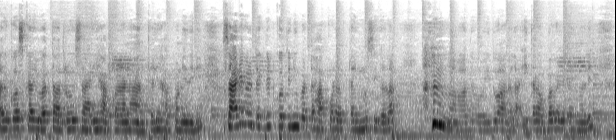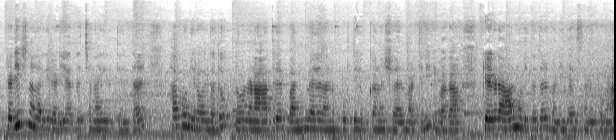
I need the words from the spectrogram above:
ಅದಕ್ಕೋಸ್ಕರ ಇವತ್ತಾದರೂ ಸ್ಯಾರಿ ಹಾಕ್ಕೊಳ್ಳೋಣ ಅಂತೇಳಿ ಹಾಕ್ಕೊಂಡಿದ್ದೀನಿ ಸ್ಯಾರಿಗಳು ತೆಗೆದಿಟ್ಕೋತೀನಿ ಬಟ್ ಹಾಕ್ಕೊಳ್ಳೋಕೆ ಟೈಮು ಸಿಗಲ್ಲ. ಅದು ಇದು ಆಗಲ್ಲ. ಈ ಥರ ಹಬ್ಬಗಳ ಟೈಮಲ್ಲಿ ಟ್ರೆಡಿಷ್ನಲ್ ಆಗಿ ರೆಡಿ ಆದರೆ ಚೆನ್ನಾಗಿರುತ್ತೆ ಅಂತೇಳಿ ಹಾಕ್ಕೊಂಡಿರೋವಂಥದ್ದು ನೋಡೋಣ. ಆದರೆ ಬಂದಮೇಲೆ ನಾನು ಪೂರ್ತಿ ಲುಕ್ಕನ್ನು ಶೇರ್ ಮಾಡ್ತೀನಿ. ಇವಾಗ ಕೆಳಗಡೆ ಹಾಲು ನೋಡಿತಂದರೆ ಬನ್ನಿ, ದೇವಸ್ಥಾನಕ್ಕೆ ಹೋಗೋಣ.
